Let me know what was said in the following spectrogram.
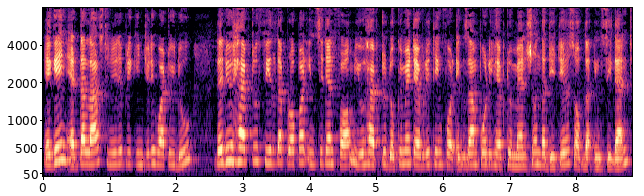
Again, at the last needle prick injury, what we do? Then you have to fill the proper incident form. You have to document everything. For example, you have to mention the details of the incident,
